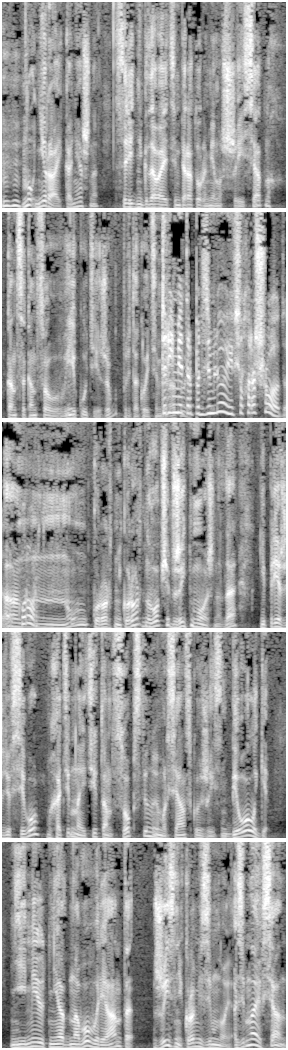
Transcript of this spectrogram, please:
Угу. Ну, не рай, конечно. Среднегодовая температура минус 60, ну, в конце концов, в Якутии живут при такой температуре. Три метра под землей, и все хорошо, курорт. А, ну, курорт не курорт, но, в общем, жить можно, да. И прежде всего мы хотим найти там собственную марсианскую жизнь. Биологи не имеют ни одного варианта жизни, кроме земной. А земная вся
